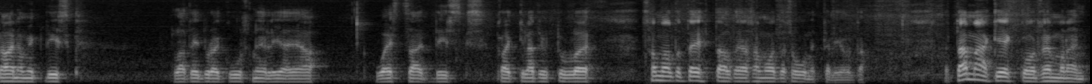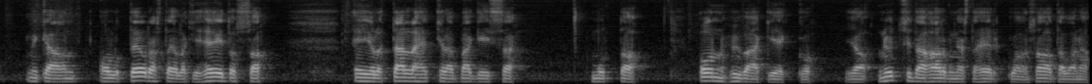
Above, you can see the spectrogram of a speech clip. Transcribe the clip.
Dynamic Disk, Latitude 64 ja Westside Discs. Kaikki lätyt tulee samalta tehtaalta ja samoilta suunnittelijoilta. Ja tämä kiekko on semmonen, mikä on ollut teurastajallakin heitossa. Ei ole tällä hetkellä päkissä, mutta on hyvä kiekko. Ja nyt sitä harvinaista herkkua on saatavana.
